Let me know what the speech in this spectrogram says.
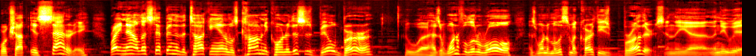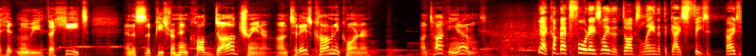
workshop is Saturday. Right now, let's step into the Talking Animals Comedy Corner. This is Bill Burr. Who uh, has a wonderful little role as one of Melissa McCarthy's brothers in the uh, the new uh, hit movie The Heat, and this is a piece from him called Dog Trainer on today's Comedy Corner on Talking Animals. Yeah, I come back four days later, the dog's laying at the guy's feet, all right?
